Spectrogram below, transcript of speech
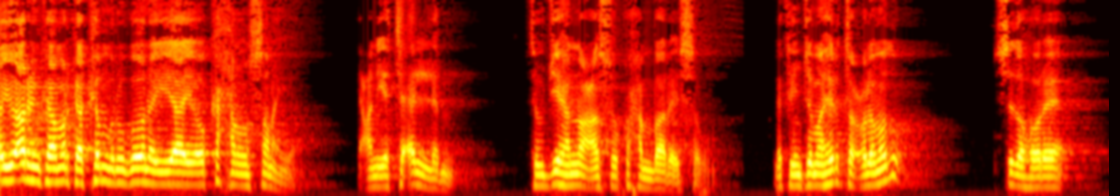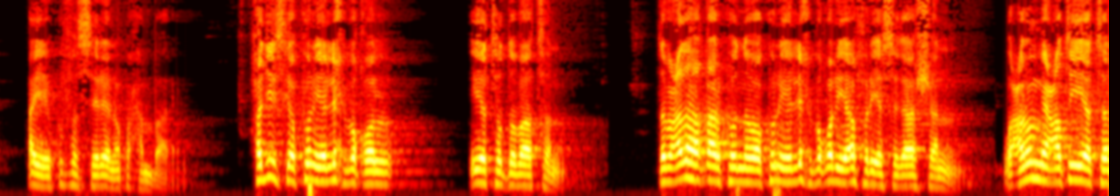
ayuu arrinkaa markaa ka murugoonayaa oo ka xanuunsanaya. Yacni yata'allam tawjiiha noocaasuu ku xambaaray isagu. Laakiin jamaahiirta culammadu sida hore ayay ku fasireen oo ku xambaareen. Xadiidka kun iyo lix boqol iyo toddobaatan. Dabcadaha qaarkoodna waa kun iyo lix boqol iyo afar iyo sagaashan. Wa can ummi catiyata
